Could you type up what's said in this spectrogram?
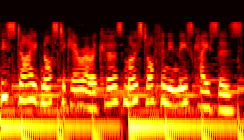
This diagnostic error occurs most often in these cases.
